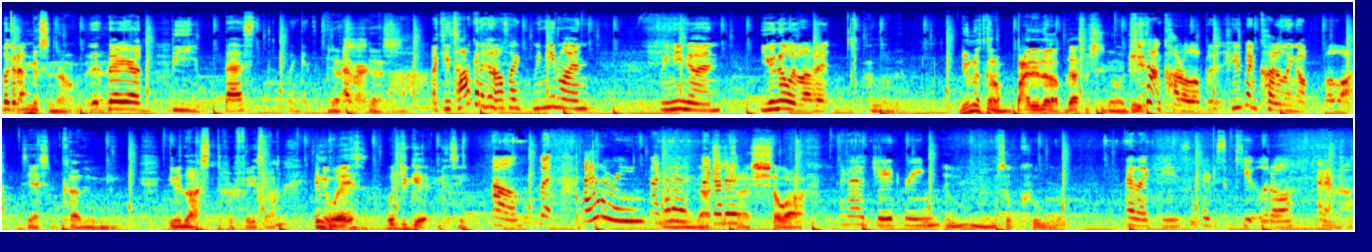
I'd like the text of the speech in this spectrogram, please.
Look it you're up. missing out. Man. They are the best blankets Yes, ever. yes. I keep talking to him. I was like, we need one. We need one. Yuna would love it. I love it. Yuna's gonna bite it up. That's what she's gonna do. She's gonna cuddle up with it. She's been cuddling up a lot. yeah, she's cuddling with me, even though I stuff her face off. Anyways, what'd you get, Missy? Oh, but I got a ring. I got Oh a, mm, my I gosh, got trying to a, show off. I got a jade ring. Ooh, so cool. I like these. They're just cute little, I don't know,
